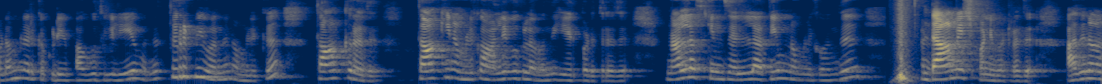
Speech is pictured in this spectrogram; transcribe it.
உடம்புல இருக்கக்கூடிய பகுதியிலேயே வந்து திருப்பி வந்து நம்மளுக்கு தாக்குறது. தாக்கி நம்மளுக்கு அழிவுகளை வந்து ஏற்படுத்துறது. நல்ல ஸ்கின்ஸ் எல்லாத்தையும் நம்மளுக்கு வந்து டேமேஜ் பண்ணி விடுறது. அதனால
